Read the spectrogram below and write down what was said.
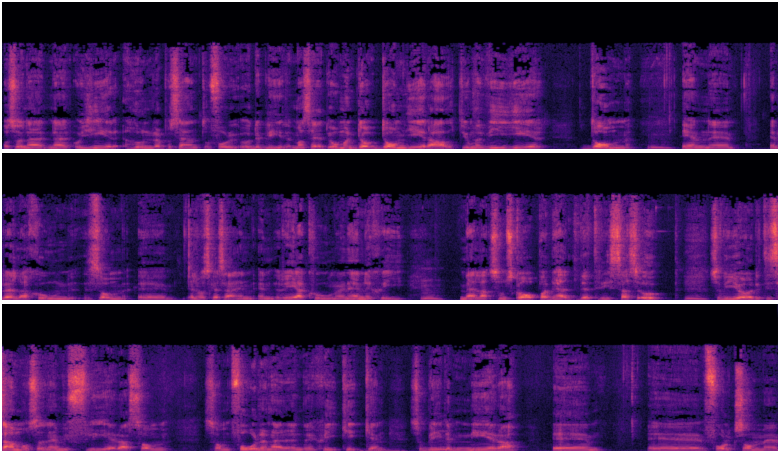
Och, så när, när, och ger 100% och, får, och det blir, man säger att jo, men de, de ger allt. Jo men vi ger dem en, eh, en relation som, eh, eller vad ska jag säga, en, en reaktion och en energi mellan, som skapar det här, det trissas upp. Så vi gör det tillsammans. Och när vi är flera som, som får den här energikicken så blir det mera eh, eh, folk som eh,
